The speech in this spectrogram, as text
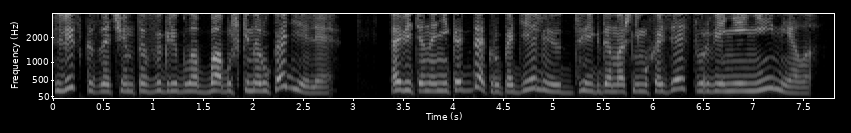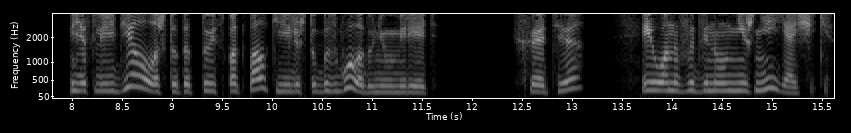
Лиска зачем-то выгребла бабушкино рукоделие. А ведь она никогда к рукоделию, да и к домашнему хозяйству рвения не имела. Если и делала что-то, то из-под палки или чтобы с голоду не умереть. Хотя... И он выдвинул нижние ящики.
